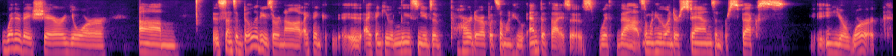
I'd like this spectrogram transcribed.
whether they share your um, sensibilities or not, I think I think you at least need to partner up with someone who empathizes with that, someone who understands and respects your work.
